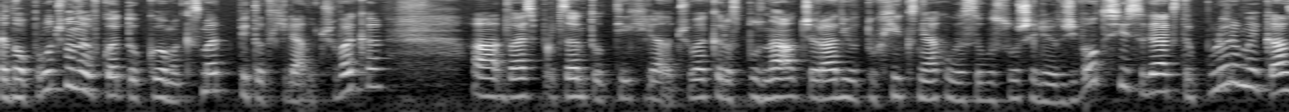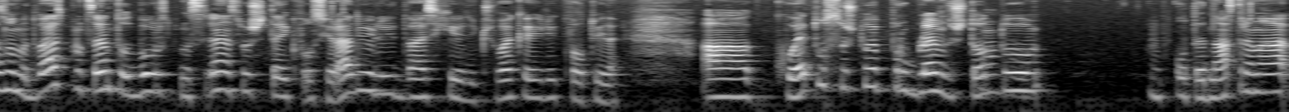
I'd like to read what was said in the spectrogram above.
едно проучване, в което ако имаме късмет, питат 1000 човека, а 20% от тия 1000 човека разпознават, че радиото Хикс някога са го слушали в живота си. Сега екстраполираме и казваме 20% от българското население слушате и какво си радио или 20 000 човека или каквото и да е. А, което също е проблем, защото от една страна,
